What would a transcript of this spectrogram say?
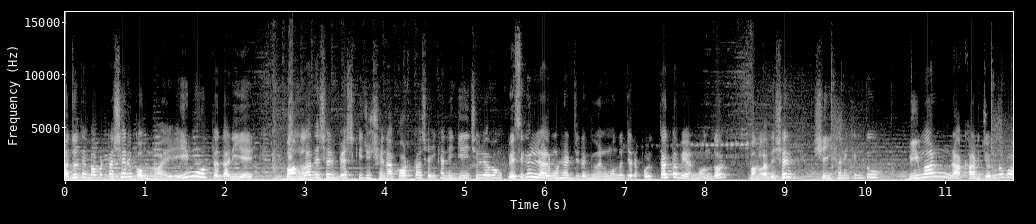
আদতে ব্যাপারটা সেরকম নয়। এই মুহূর্তে দাঁড়িয়ে বাংলাদেশের বেশ কিছু সেনাকর্তা সেইখানে গিয়েছিল এবং বেসিক্যালি লালমনিরহাট যেটা বিমানবন্দর, যেটা প্রত্যেকটা বিমানবন্দর বাংলাদেশের, সেইখানে কিন্তু বিমান রাখার জন্য বা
